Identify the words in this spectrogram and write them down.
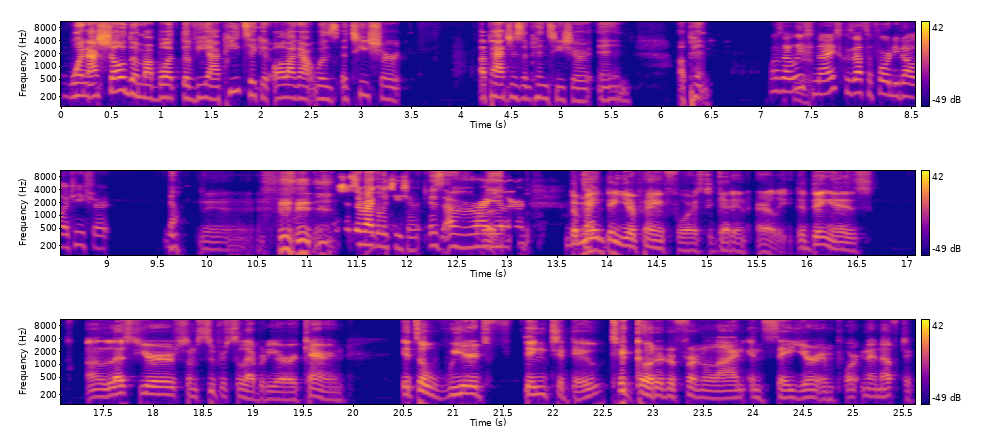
when I showed them I bought the VIP ticket, all I got was a T-shirt, a patches and pin T-shirt, and a pin. Was at least nice because that's a $40 t shirt. Yeah. It's just a regular T-shirt. It's a regular. the main thing you're paying for is to get in early. The thing is, unless you're some super celebrity or a Karen, it's a weird thing to do to go to the front of the line and say you're important enough to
